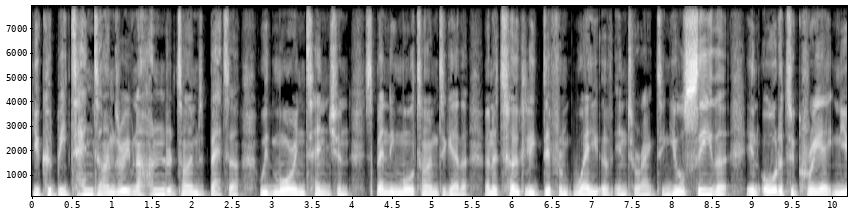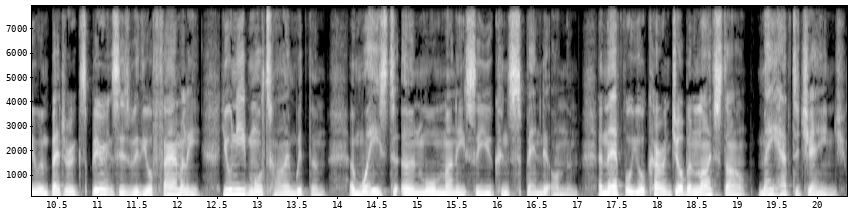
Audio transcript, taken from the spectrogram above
You could be 10 times or even 100 times better with more intention, spending more time together, and a totally different way of interacting. You'll see that in order to create new and better experiences with your family, you'll need more time with them and ways to earn more money so you can spend it on them. And therefore, your current job and lifestyle may have to change.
